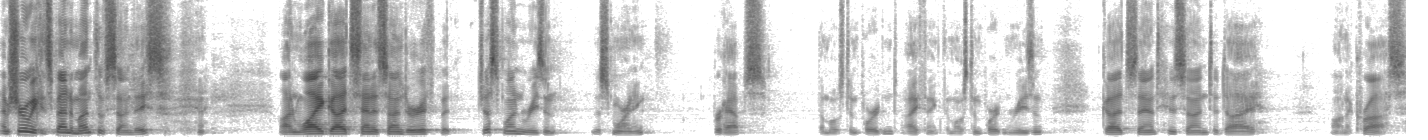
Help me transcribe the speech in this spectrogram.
I'm sure we could spend a month of Sundays on why God sent us on earth, but just one reason this morning perhaps the most important, I think the most important reason, God sent his son to die on a cross,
